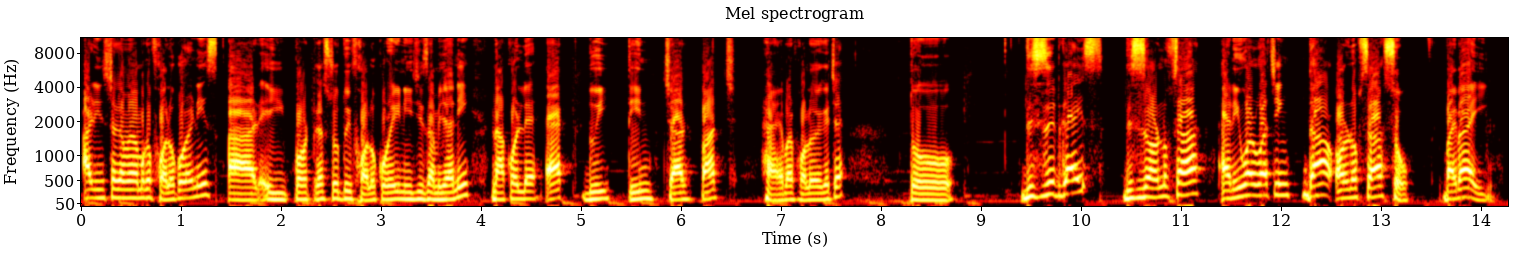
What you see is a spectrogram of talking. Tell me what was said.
আর ইনস্টাগ্রামে আমাকে ফলো করে নিস। আর এই পডকাস্টও তুই ফলো করেই নিয়েছিস, আমি জানি। না করলে এক, দুই, তিন, চার, পাঁচ। হ্যাঁ এবার ফলো হয়ে গেছে। তো This is it guys. This is Arnopsa and you are watching The arnopsa so Show. Bye bye.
